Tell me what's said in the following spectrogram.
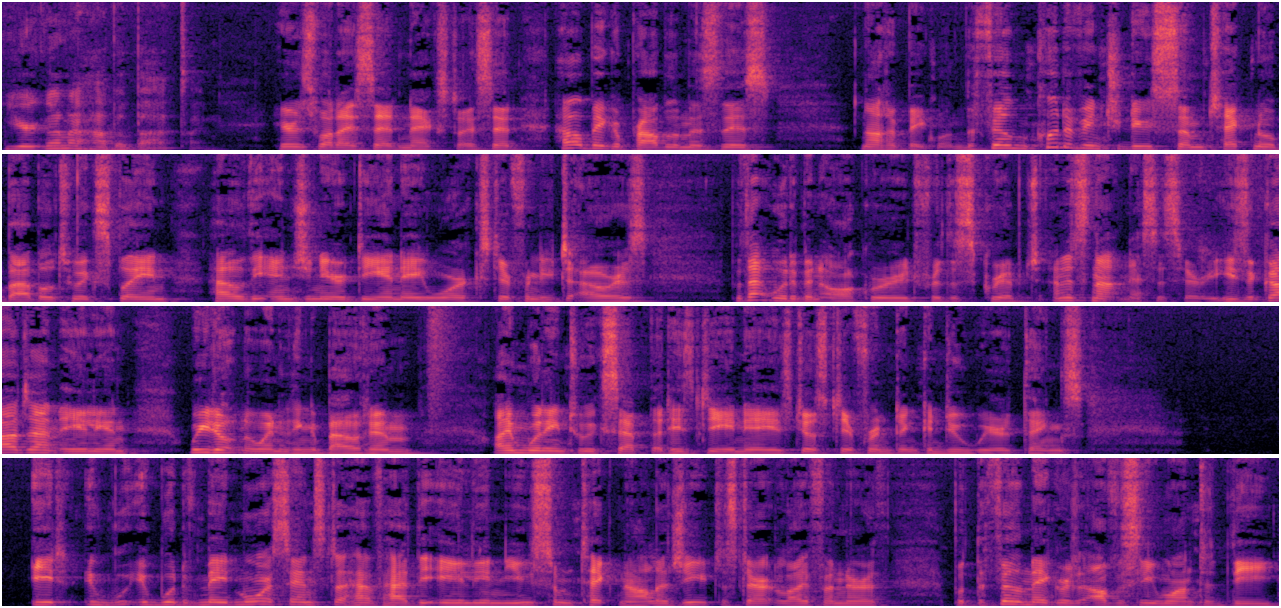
you're going to have a bad time. Here's what I said next. I said, How big a problem is this? Not a big one. The film could have introduced some techno babble to explain how the engineered DNA works differently to ours, but that would have been awkward for the script, and it's not necessary. He's a goddamn alien. We don't know anything about him. I'm willing to accept that his DNA is just different and can do weird things. It, it, w- it would have made more sense to have had the alien use some technology to start life on Earth, but the filmmakers obviously wanted the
